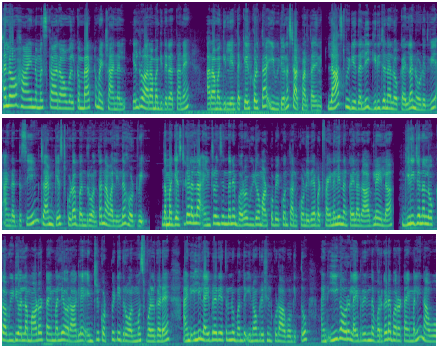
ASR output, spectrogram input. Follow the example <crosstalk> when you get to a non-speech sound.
Hello hi ನಮಸ್ಕಾರ. Welcome back to my channel ಎಲ್ಲರೂ ಆರಾಮಾಗಿದ್ದೀರಾ ತಾನೇ? ಆರಾಮಾಗಿರ್ಲಿ ಅಂತ ಕೇಳ್ಕೊಳ್ತಾ ಈ ವಿಡಿಯೋನ ಸ್ಟಾರ್ಟ್ ಮಾಡ್ತಾ ಇದೀನಿ. ಲಾಸ್ಟ್ ವಿಡಿಯೋದಲ್ಲಿ ಗಿರಿಜನ ಲೋಕ ಎಲ್ಲ ನೋಡಿದ್ವಿ and at the same time guest ಕೂಡ ಬಂದ್ರು ಅಂತ ನಾವು ಅಲ್ಲಿಂದ ಹೊರಟ್ವಿ. ನಮ್ಮ ಗೆಸ್ಟ್ಗಳೆಲ್ಲ ಎಂಟ್ರೆನ್ಸ್ ಇಂದನೇ ಬರೋ ವಿಡಿಯೋ ಮಾಡ್ಕೋಬೇಕು ಅಂತ ಅನ್ಕೊಂಡಿದೆ ಬಟ್ ಫೈನಲಿ ನನ್ನ ಕೈಲಿ ಅದಾಗಲೇ ಇಲ್ಲ. ಗಿರಿಜನ ಲೋಕ ವಿಡಿಯೋ ಎಲ್ಲ ಮಾಡೋ ಟೈಮಲ್ಲಿ ಅವ್ರು ಆಗಲೇ ಎಂಟ್ರಿ ಕೊಟ್ಬಿಟ್ಟಿದ್ರು ಆಲ್ಮೋಸ್ಟ್ ಒಳಗಡೆ ಆ್ಯಂಡ್ ಇಲ್ಲಿ ಲೈಬ್ರರಿ ಹತ್ರನು ಬಂದು ಇನಾಗ್ರೇಷನ್ ಕೂಡ ಆಗೋಗಿತ್ತು. ಆ್ಯಂಡ್ ಈಗ ಅವರು ಲೈಬ್ರರಿಯಿಂದ ಹೊರಗಡೆ ಬರೋ ಟೈಮಲ್ಲಿ ನಾವು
